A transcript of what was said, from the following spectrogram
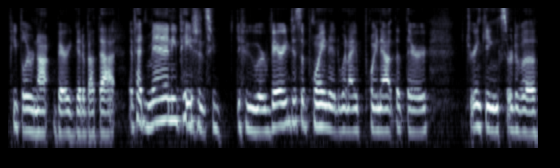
people are not very good about that. I've had many patients who who are very disappointed when I point out that they're drinking sort of a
